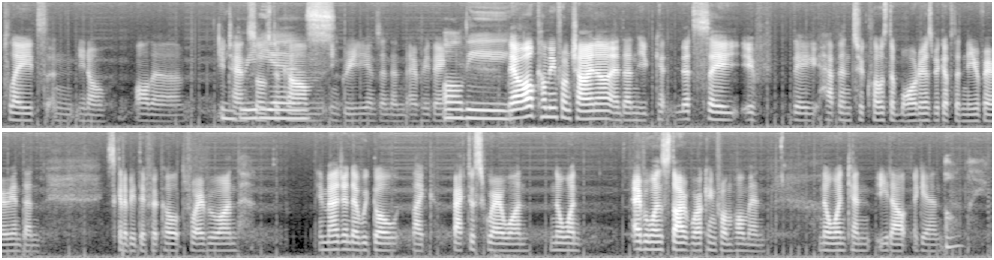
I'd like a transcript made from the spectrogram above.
plates and you know all the utensils to come, ingredients and then everything. all the They're all coming from China, and then you can let's say if they happen to close the borders because of the new variant, then it's gonna be difficult for everyone. Imagine that we go like back to square one. No one, everyone start working from home and no one can eat out again. Oh my god!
